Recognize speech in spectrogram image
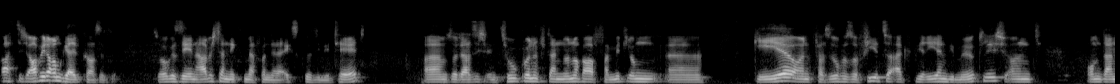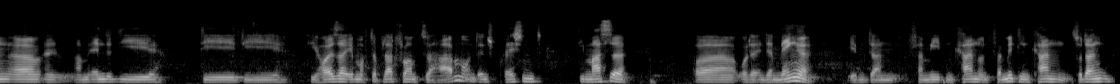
was dich auch wiederum Geld kostet. So gesehen habe ich dann nichts mehr von der Exklusivität, ähm, sodass ich in Zukunft dann nur noch auf Vermittlung äh, gehe und versuche, so viel zu akquirieren wie möglich und um dann äh, am Ende die, die, die, die Häuser eben auf der Plattform zu haben und entsprechend die Masse äh, oder in der Menge eben dann vermieten kann und vermitteln kann. So dann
